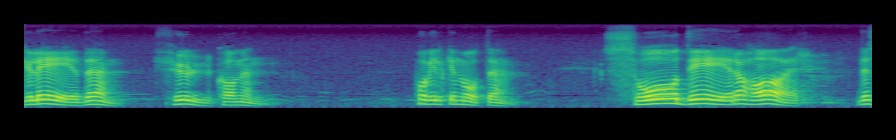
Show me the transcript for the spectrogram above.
glede fullkommen. På hvilken måte? så dere har det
